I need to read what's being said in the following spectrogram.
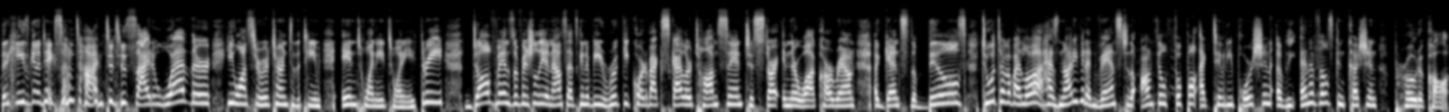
That he's going to take some time to decide whether he wants to return to the team in 2023. Dolphins officially announced that's going to be rookie quarterback Skylar Thompson to start in their wild card round against the Bills. Tua Tagovailoa has not even advanced to the on-field football activity portion of the NFL's concussion protocol.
